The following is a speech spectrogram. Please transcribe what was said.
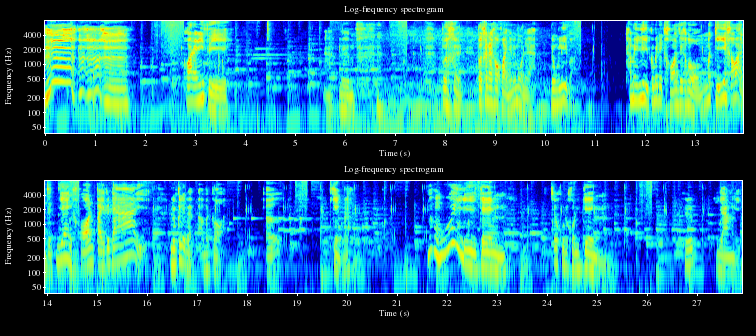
อืมอืมอืมอืมค้อนอันนี้สี่อะลืม เปิด เปิดคะแนนของขวัญยังไม่หมดเลยอะลุงรีบอะ ถ้าไม่รีบก็ไม่ได้ค้อนสิครับผม เมื่อกี้เขาอาจจะแย่งค้อนไปก็ได้ ลุงก็เลยแบบเอามาก่อน เออ เก่งปะล่ะโอ้ยเก่ง เจ้าคุณคนเก่งฮึบยังอีก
